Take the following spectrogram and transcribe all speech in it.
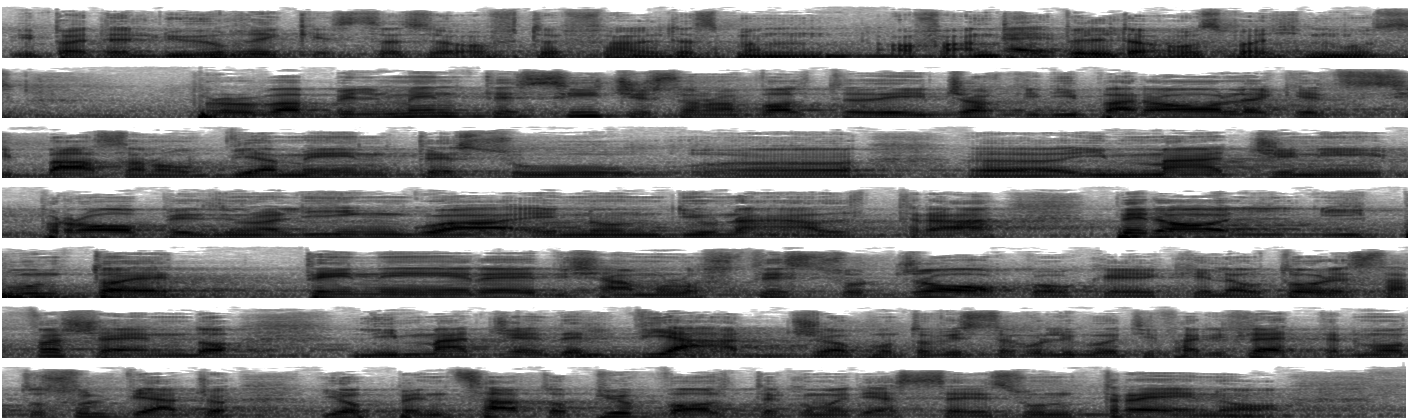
Wie bei der Lyrik ist das ja oft der Fall, dass man auf andere eh, Bilder ausweichen muss. Probabilmente sì, ci sono a volte dei giochi di parole che si basano ovviamente su uh, uh, immagini proprie di una lingua e non di un'altra, però il, il punto è tenere diciamo, lo stesso gioco che, che, l'autore sta facendo, l'immagine del viaggio, appunto visto che il libro ti fa riflettere molto sul viaggio, io ho pensato più volte come di essere su un treno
